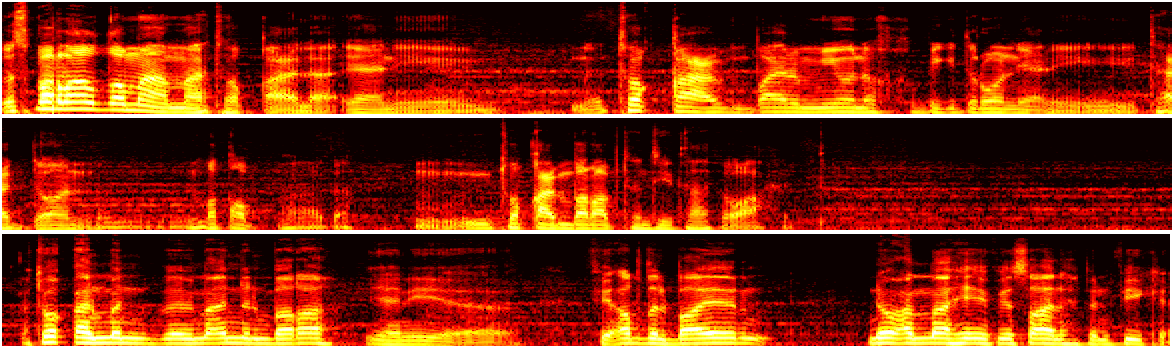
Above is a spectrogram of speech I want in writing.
بس برا أرضه ما ما أتوقع لا يعني أتوقع بايرن ميونخ بيقدرون يعني يتعدون المطب هذا. نتوقع المباراة بتنتهي 3 1 أتوقع من بما أن المباراة يعني آه، في أرض البايرن نوعا ما هي في صالح بنفيكا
